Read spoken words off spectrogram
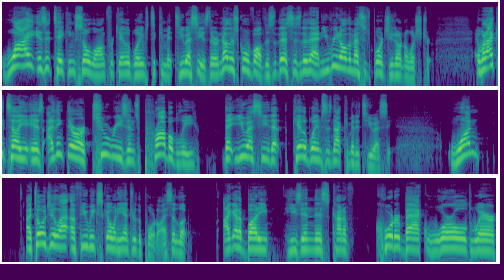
why is it taking so long for Caleb Williams to commit to USC? Is there another school involved? Is there this? Is there that? And you read all the message boards, you don't know what's true. And what I can tell you is, I think there are two reasons probably that USC, that Caleb Williams is not committed to USC. One, I told you a few weeks ago when he entered the portal, I said, look, I got a buddy. He's in this kind of quarterback world where,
